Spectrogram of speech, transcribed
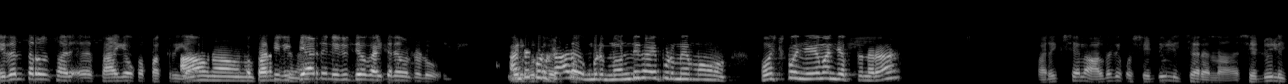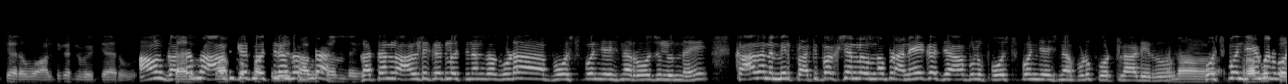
నిరంతరం సాగే ఒక ప్రక్రియ. ప్రతి విద్యార్థి నిరుద్యోగ అయితేనే ఉంటాడు. అంటే ఇప్పుడు కాదు ఇప్పుడు మొండిగా ఇప్పుడు మేము పోస్ట్ పోన్ చేయమని చెప్తున్నారా? పరీక్షలు ఆల్రెడీ ఒక షెడ్యూల్ ఇచ్చారన్న. షెడ్యూల్ ఇచ్చారు ఆల్ టికెట్లు పెట్టారు. అవును గతంలో ఆల్ టికెట్లు వచ్చినాక కూడా. గతంలో ఆల్ టికెట్లు వచ్చినాక కూడా పోస్ట్ పోన్ చేసిన రోజులు ఉన్నాయి కాదన్న మీరు ప్రతిపక్షంలో ఉన్నప్పుడు అనేక జాబులు పోస్ట్ పోన్ చేసినప్పుడు కొట్లాడిర్రు. అన్న, పోస్ట్ పోన్ చేయమని ప్రభు-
